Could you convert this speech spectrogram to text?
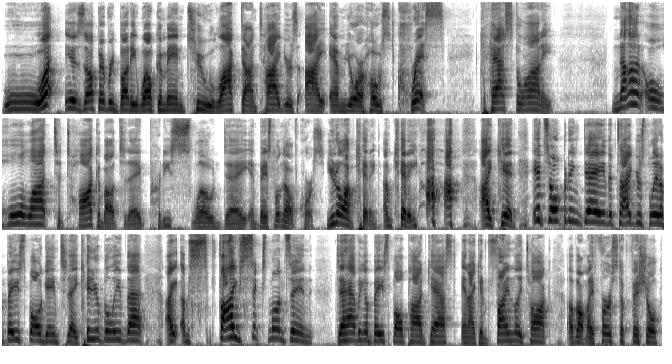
What is up, everybody? Welcome into Locked On Tigers. I am your host, Chris Castellani. Not a whole lot to talk about today. Pretty slow day in baseball. No, of course. You know I'm kidding. I'm kidding. I kid. It's opening day. The Tigers played a baseball game today. Can you believe that? I, I'm five, six months in to having a baseball podcast, and I can finally talk about my first official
